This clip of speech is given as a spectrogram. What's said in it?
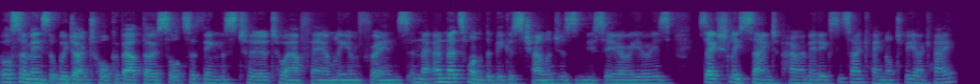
also means that we don't talk about those sorts of things to to our family and friends. And that, and that's one of the biggest challenges in this area is it's actually saying to paramedics it's okay not to be okay.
